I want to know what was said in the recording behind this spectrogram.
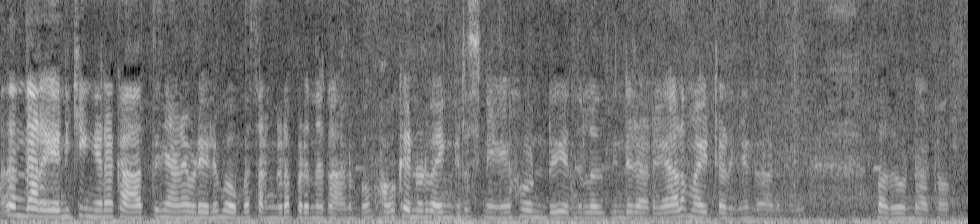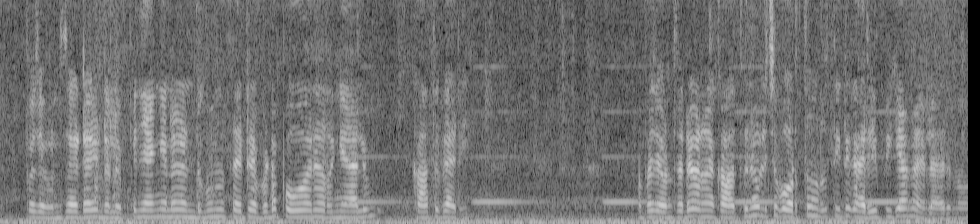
അതെന്താ പറയുക എനിക്കിങ്ങനെ കാത്ത് ഞാൻ എവിടെയെങ്കിലും പോകുമ്പോൾ സങ്കടപ്പെടുന്ന കാണുമ്പോൾ അവൾക്ക് എന്നോട് ഭയങ്കര സ്നേഹമുണ്ട് എന്നുള്ളതിന്റെ ഒരു അടയാളമായിട്ടാണ് ഞാൻ കാണുന്നത്. അപ്പോൾ അതുകൊണ്ടാട്ടോ. ഇപ്പോൾ ജോൺസേട്ടൻ ഉണ്ടല്ലോ. ഇപ്പോൾ ഞാൻ ഇങ്ങനെ രണ്ട് മൂന്ന് ദിവസമായിട്ട് എവിടെ പോകാൻ ഇറങ്ങിയാലും കാത്ത് കരയും. അപ്പോൾ ജോൺസേട്ടൻ പറഞ്ഞാൽ കാത്തിനെ വിളിച്ച് പുറത്ത് നിർത്തിയിട്ട് കരയിപ്പിക്കാൻ മേലായിരുന്നു.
